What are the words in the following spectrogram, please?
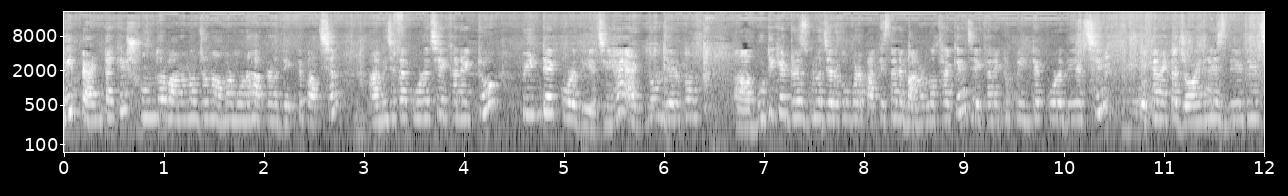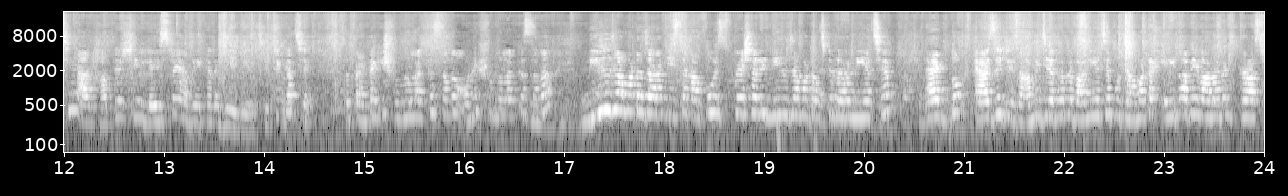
এই প্যান্টটাকে সুন্দর বানানোর জন্য আমার মনে হয় আপনারা দেখতে পাচ্ছেন। আমি যেটা করেছি, এখানে একটু প্রিন্টেক করে দিয়েছি। হ্যাঁ একদম যেরকম বুটিকের ড্রেসগুলো যেরকম করে পাকিস্তানে বানানো থাকে, যে এখানে একটু প্রিন্টেক করে দিয়েছি। এখানে একটা জয়েন্ট লেস দিয়ে দিয়েছি, আর হাতের সেই লেসটাই আমি এখানে দিয়ে দিয়েছি, ঠিক আছে? তো প্যান্টটা কি সুন্দর লাগতেছে না? অনেক সুন্দর লাগতেছে না? নীল জামাটা যারা নিয়েছেন আপু স্পেশালি নীল জামাটা আজকে যারা নিয়েছেন, একদম অ্যাজ ইট ইজ আমি যেভাবে বানিয়েছি জামাটা এইভাবেই বানাবেন ট্রাস্ট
